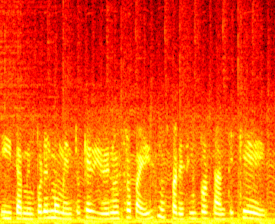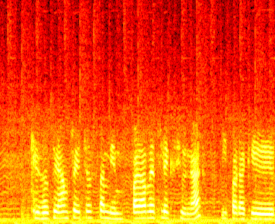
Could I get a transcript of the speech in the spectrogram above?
y también por el momento que vive nuestro país nos parece importante que, que esas sean fechas también para reflexionar y para que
